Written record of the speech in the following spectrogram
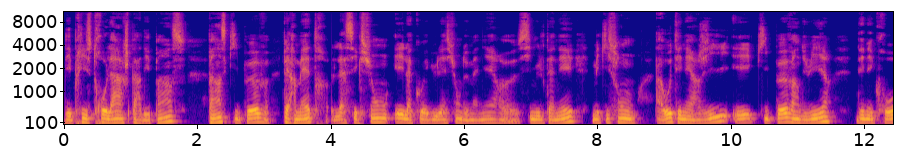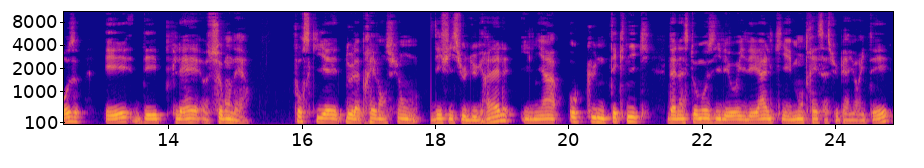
des prises trop larges par des pinces, pinces qui peuvent permettre la section et la coagulation de manière euh, simultanée, mais qui sont à haute énergie et qui peuvent induire des nécroses et des plaies euh, secondaires. Pour ce qui est de la prévention des fistules du grêle, il n'y a aucune technique d'anastomose iléo-iléale qui ait montré sa supériorité.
